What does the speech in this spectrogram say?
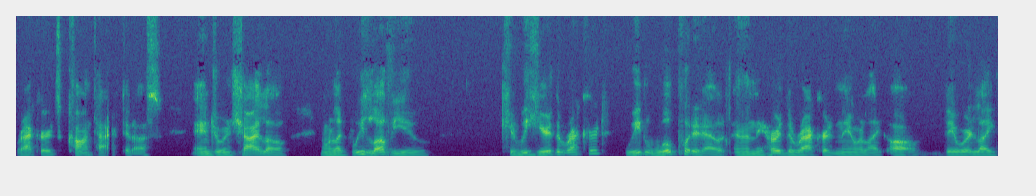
records contacted us andrew and shiloh and we're like we love you. Could we hear the record? We we'll put it out. And then they heard the record and they were like oh they were like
